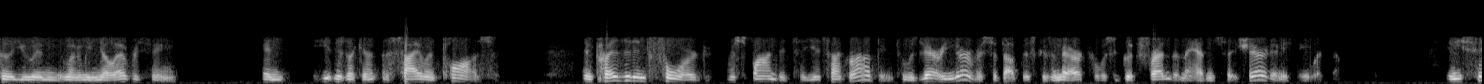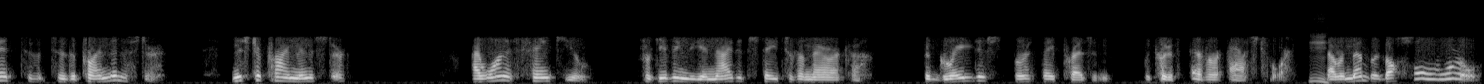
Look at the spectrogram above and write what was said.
fill you in when we know everything. And he, there's like a, a silent pause. And President Ford responded to Yitzhak Rabin, who was very nervous about this because America was a good friend and they hadn't shared anything with them. And he said to the, to the Prime Minister, Mr. Prime Minister, I want to thank you for giving the United States of America the greatest birthday present we could have ever asked for. Hmm. Now remember, the whole world,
